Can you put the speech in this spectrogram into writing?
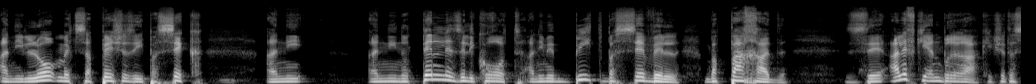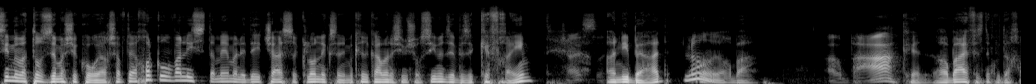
אני לא מצפה שזה ייפסק. אני, אני נותן לזה לקרות, אני מביט בסבל, בפחד. זה א', כי אין ברירה, כי כשטסים במטוס זה מה שקורה. עכשיו, אתה יכול כמובן להסתמם על ידי 19 קלונקס, אני מכיר כמה אנשים שעושים את זה, וזה כיף חיים. 19. אני בעד. לא, ארבעה. ארבעה? כן, ארבעה 0.5.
